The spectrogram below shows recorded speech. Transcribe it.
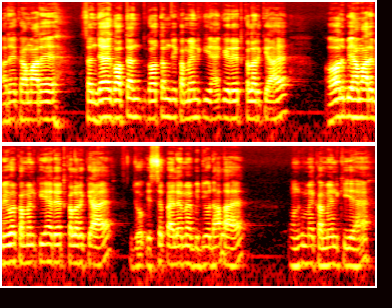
और एक हमारे संजय गौतम गौतम जी कमेंट किए हैं कि रेड कलर क्या है? और भी हमारे व्यूअर कमेंट किए हैं रेड कलर क्या है? जो इससे पहले मैं वीडियो डाला है, उनमें कमेंट किए हैं।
